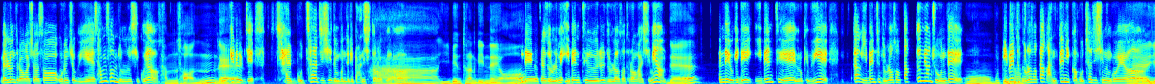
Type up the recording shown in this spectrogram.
멜론 들어가셔서 오른쪽 위에 삼선 누르시고요. 삼선. 네. 여기를 이제 잘 못 찾으시는 분들이 많으시더라고요. 아, 이벤트라는 게 있네요. 네, 그래서 누르면 이벤트를 눌러서 들어가시면 네. 근데 여기 내 이벤트에 이렇게 위에 딱 이벤트 눌러서 딱 뜨면 좋은데 어, 뭐또 이벤트 이상한- 눌러서 딱 안 뜨니까 못 찾으시는 거예요. 네, 예,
